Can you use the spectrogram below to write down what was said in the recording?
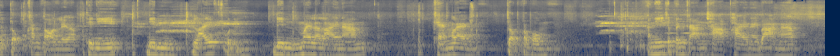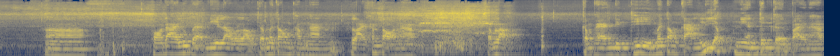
จะจบขั้นตอนเลยครับ ทีนี้ดินไร้ฝุ่น ดินไม่ละลายน้ำแข็งแรงจบครับผม อันนี้จะเป็นการฉาบภายในบ้านนะครับอา พอได้รูปแบบนี้เราเราจะไม่ต้องทำงานหลายขั้นตอนนะครับสำหรับกำแพงดินที่ไม่ต้องการเรียบเนียนจนเกินไปนะครับ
